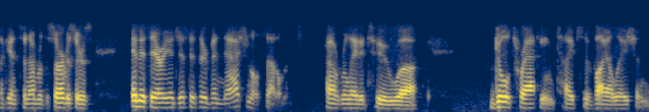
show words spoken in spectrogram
against a number of the servicers in this area, just as there have been national settlements uh, related to uh, dual tracking types of violations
